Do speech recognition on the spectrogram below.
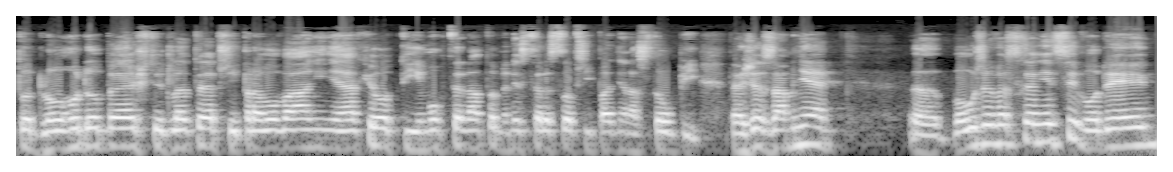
to dlouhodobé čtyřleté připravování nějakého týmu, které na to ministerstvo případně nastoupí. Takže za mě bouře ve sklenici vody,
